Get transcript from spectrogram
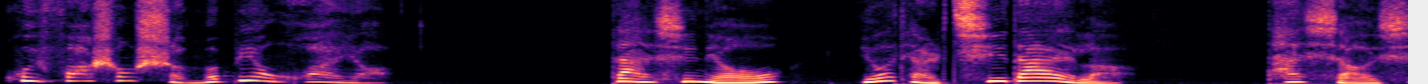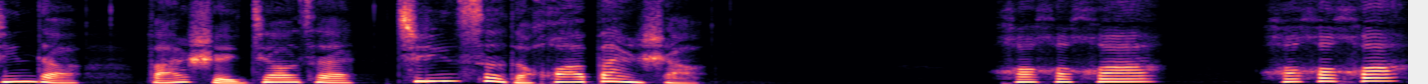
会发生什么变化呀？大犀牛有点期待了，它小心的把水浇在金色的花瓣上。哗哗哗，哗哗哗，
